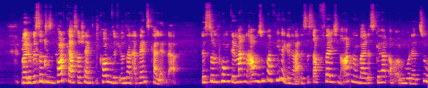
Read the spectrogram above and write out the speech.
weil du bist auf diesen Podcast wahrscheinlich gekommen durch unseren Adventskalender. Das ist so ein Punkt, den machen auch super viele gerade. Das ist auch völlig in Ordnung, weil das gehört auch irgendwo dazu.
